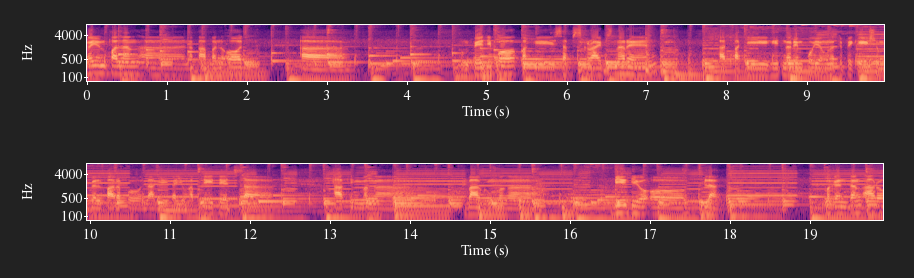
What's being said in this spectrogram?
ngayon pa lang ah, nakapanood, ah, kung pwede po, paki-subscribe na rin at paki-hit na rin po yung notification bell para po lagi kayong updated sa aking mga bagong mga video o vlog. Magandang araw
